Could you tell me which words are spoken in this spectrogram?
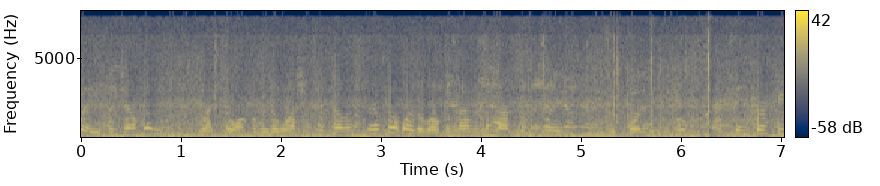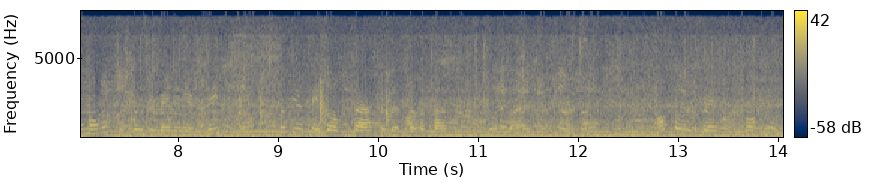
Ladies and gentlemen, I'd like to welcome you to Washington Dulles Airport where the local time is approximately 2.40. We will be taxiing for a few moments, so please remain in your seats with your seatbelts fastened until the fasten seatbelt sign is turned on. Also refrain from smoking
